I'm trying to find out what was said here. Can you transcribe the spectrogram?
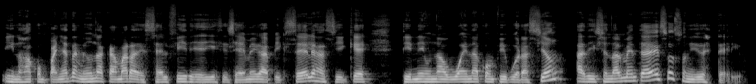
y nos acompaña también una cámara de selfie de 16 megapíxeles, así que tiene una buena configuración. Adicionalmente a eso, sonido estéreo.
